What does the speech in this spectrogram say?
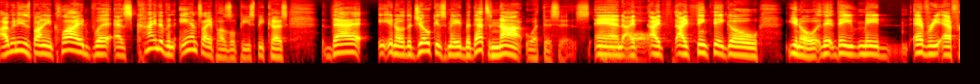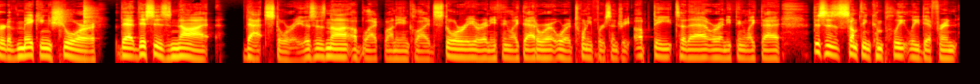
I'm going to use Bonnie and Clyde, but as kind of an anti-puzzle piece because that you know the joke is made, but that's not what this is. And I. I I think they go, you know, they they made every effort of making sure that this is not that story. This is not a Black Bonnie and Clyde story or anything like that, or or a 21st century update to that or anything like that. This is something completely different.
